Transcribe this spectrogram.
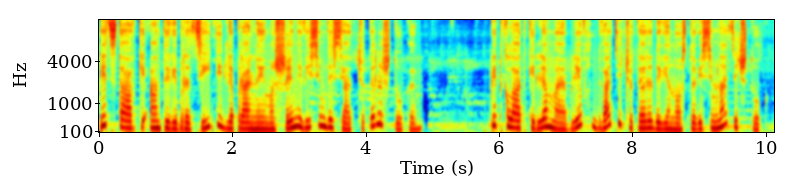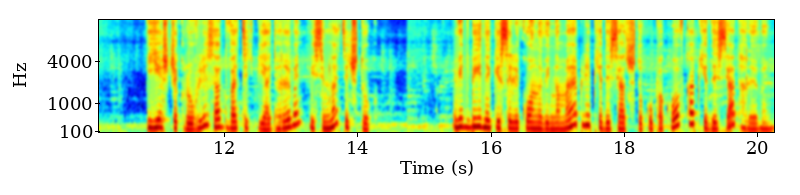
Підставки антивібраційні для пральної машини 84 штуки. Підкладки для меблів 24,90 18 штук. Є ще круглі за 25 гривень 18 штук. Відбійники силіконові на меблі 50 штук упаковка 50 гривень.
